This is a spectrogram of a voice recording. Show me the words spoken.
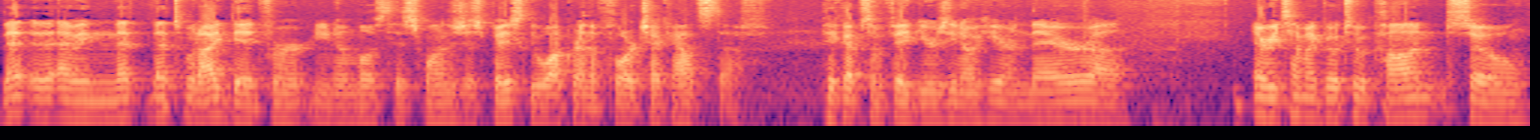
that I mean that that's what I did for you know most of this one is just basically walk around the floor, check out stuff, pick up some figures, you know here and there. Uh, every time I go to a con, so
